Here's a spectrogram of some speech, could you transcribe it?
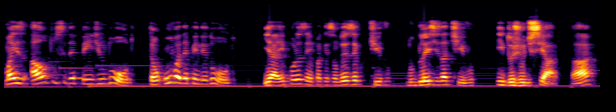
mas auto se dependem um do outro. Então, um vai depender do outro. E aí, por exemplo, a questão do executivo, do legislativo e do judiciário, tá?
